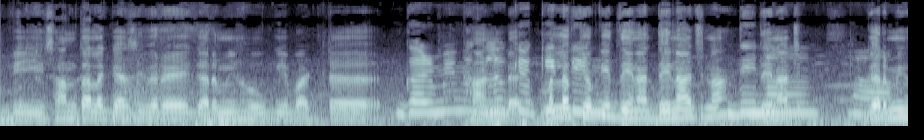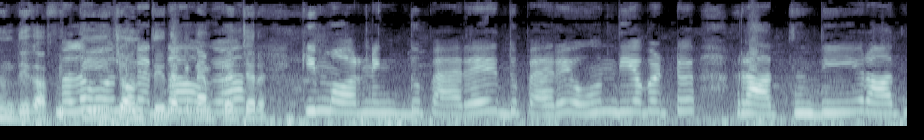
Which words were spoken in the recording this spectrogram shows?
ਵੀ ਸਾਨੂੰ ਤਾਂ ਲੱਗਿਆ ਸੀ ਵੀਰੇ ਗਰਮੀ ਹੋਊਗੀ ਬਟ ਗਰਮੀ ਮਤਲਬ ਕਿਉਂਕਿ ਮਤਲਬ ਦਿਨ- ਕਿਉਂਕਿ ਦਿਨਾਂ ਦਿਨਾਂ ਚ ਨਾ ਦਿਨਾਂ ਚ ਹਾਂ। ਗਰਮੀ ਹੁੰਦੀ ਹੈ ਕਾਫੀ। ਮਤਲਬ 30 ਹੁਣ 34 ਏਦਾਂ ਤੱਕ ਹੋ ਟੈਂਪਰੇਚਰ ਕਿ ਮਾਰਨਿੰਗ ਦੁਪਹਿਰੇ ਦੁਪਹਿਰੇ ਉਹ ਹੁੰਦੀ ਆ ਬਟ ਰਾਤ ਦੀ ਰਾਤ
